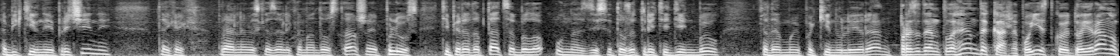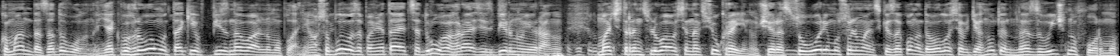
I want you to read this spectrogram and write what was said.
объективные причины, так как, правильно вы сказали, команда уставшая. Плюс теперь адаптация была у нас здесь. Это уже третий день был, когда мы покинули Иран. Президент легенди каже, поїздкою до Ірану команда задоволена як в ігровому, так і в пізнавальному плані. Особливо запам'ятається друга гра зі збірною Ірану. Матч транслювався на всю країну. Через суворі мусульманські закони довелося вдягнути незвичну форму.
